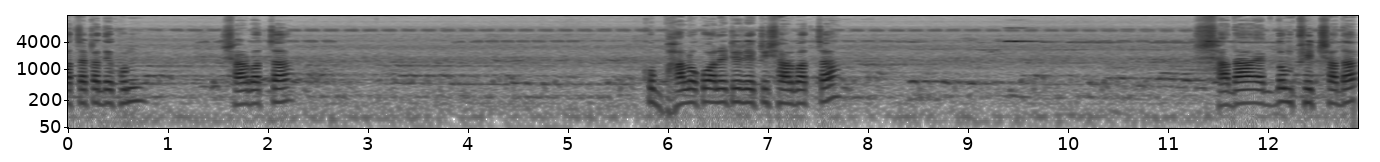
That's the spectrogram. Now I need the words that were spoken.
বাচ্চাটা দেখুন। সার বাচ্চা। খুব ভালো কোয়ালিটির একটি সার বাচ্চা। সাদা, একদম ফিট সাদা।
